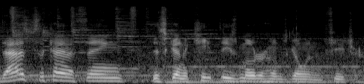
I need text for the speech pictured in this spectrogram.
That's the kind of thing that's going to keep these motorhomes going in the future.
